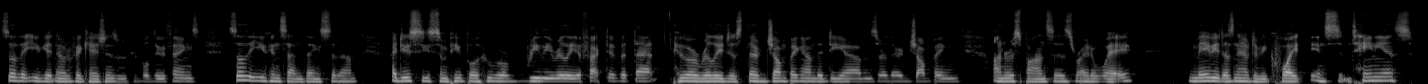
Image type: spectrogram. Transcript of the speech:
so that you get notifications when people do things, so that you can send things to them. I do see some people who are really, really effective at that, who are really just they're jumping on the DMs or they're jumping on responses right away. Maybe it doesn't have to be quite instantaneous,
